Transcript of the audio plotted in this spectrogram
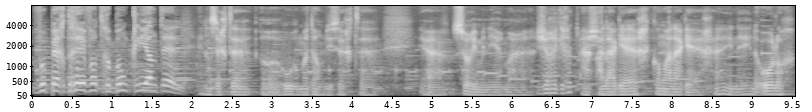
Vous perdrez votre bon clientèle. En dan zegt de uh, hoerenmadame, die zegt... Uh, ja, sorry meneer, maar... Uh, Je regrette, à, à la guerre, comme à la guerre. Hè? In, de, in de oorlog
